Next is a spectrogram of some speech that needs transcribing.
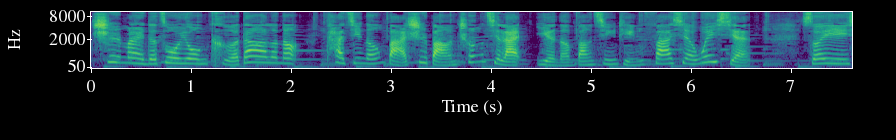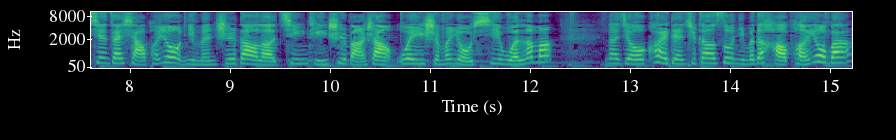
翅脉的作用可大了呢？它既能把翅膀撑起来，也能帮蜻蜓发现危险。所以现在小朋友，你们知道了蜻蜓翅膀上为什么有细纹了吗？那就快点去告诉你们的好朋友吧。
